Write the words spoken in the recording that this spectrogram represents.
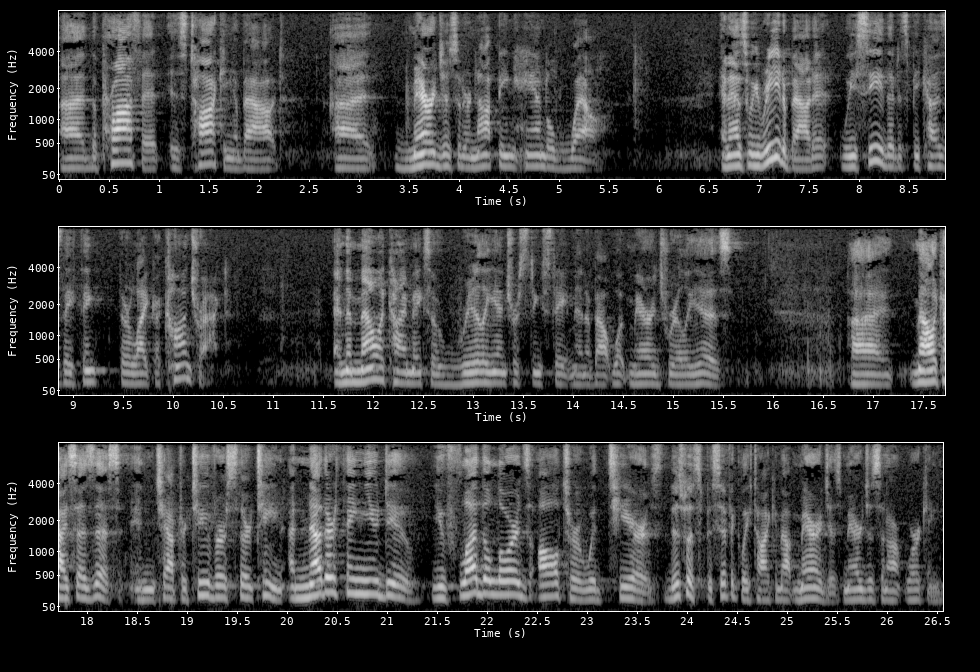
uh, the prophet is talking about uh, marriages that are not being handled well. And as we read about it, we see that it's because they think they're like a contract. And then Malachi makes a really interesting statement about what marriage really is. Uh, Malachi says this in chapter 2, verse 13 Another thing you do, you flood the Lord's altar with tears. This was specifically talking about marriages, marriages that aren't working.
